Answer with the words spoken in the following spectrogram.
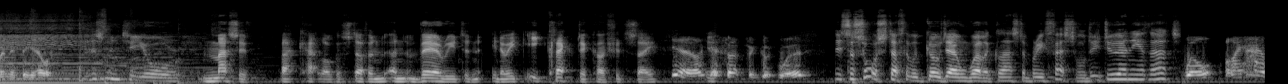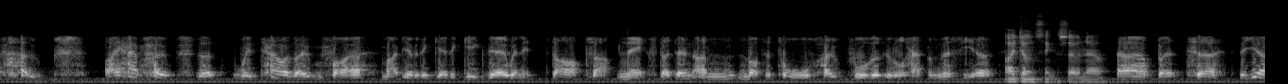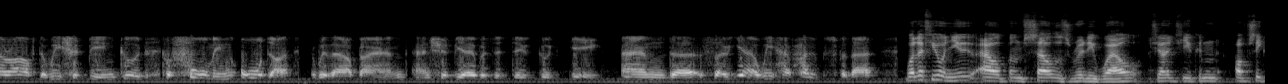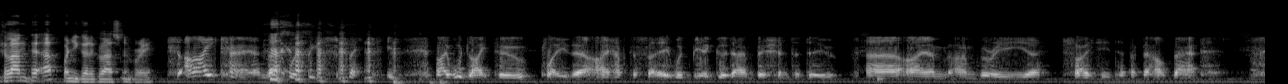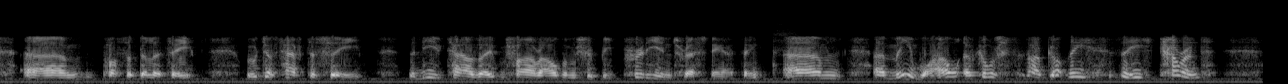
from anything else. Listening to your massive back catalogue of stuff and, and varied and you know e- eclectic, I should say. Yeah, I guess that's a good word. It's the sort of stuff that would go down well at Glastonbury Festival. Do you do any of that? Well, I have hopes. I have hopes Towers Open Fire, might be able to get a gig there when it starts up next. I don't. I'm not at all hopeful that it will happen this year. I don't think so. No. Uh, but uh, the year after, we should be in good performing order with our band and should be able to do good gigs. And uh, so, yeah, we have hopes for that. Well, if your new album sells really well, Judge, you can obviously glamp it up when you go to Glastonbury. I can. That would be. I would like to play there. I have to say, it would be a good ambition to do. Uh, I am. I'm very uh, excited about that um, possibility. We'll just have to see. The new Towers Open Fire album should be pretty interesting, I think. Um, uh, meanwhile, of course, I've got the the current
